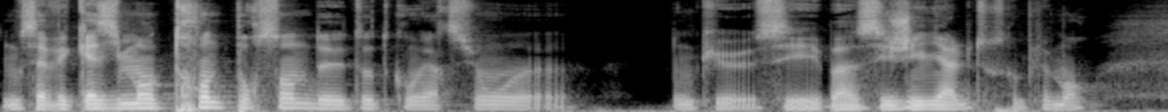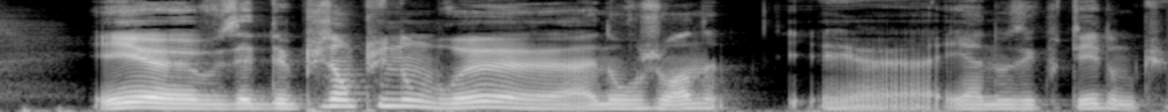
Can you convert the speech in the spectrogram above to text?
Donc ça fait quasiment 30% de taux de conversion donc euh, c'est bah, génial tout simplement. Et euh, vous êtes de plus en plus nombreux euh, à nous rejoindre et, et, à nous écouter, donc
